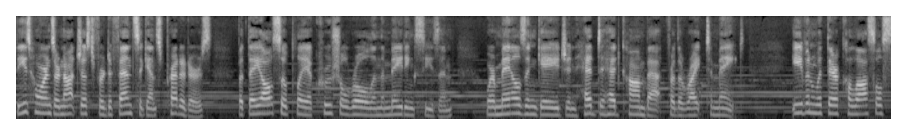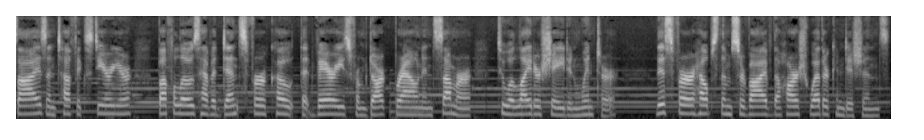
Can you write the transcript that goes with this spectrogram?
These horns are not just for defense against predators, but they also play a crucial role in the mating season, where males engage in head-to-head -head combat for the right to mate. Even with their colossal size and tough exterior, buffaloes have a dense fur coat that varies from dark brown in summer to a lighter shade in winter. This fur helps them survive the harsh weather conditions,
